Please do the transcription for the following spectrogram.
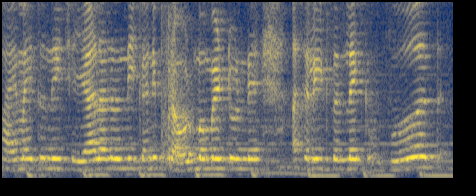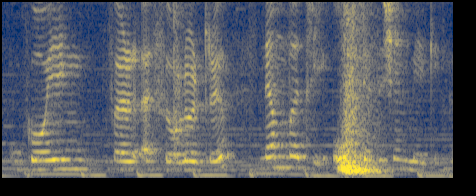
భయం అవుతుంది చేయాలని ఉంది కానీ ప్రౌడ్ మూమెంట్ ఉండే. అసలు it was like worth going for a solo trip number three own decision making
